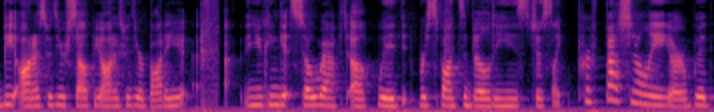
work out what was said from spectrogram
be honest with yourself, be honest with your body. You can get so wrapped up with responsibilities, just like professionally or with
